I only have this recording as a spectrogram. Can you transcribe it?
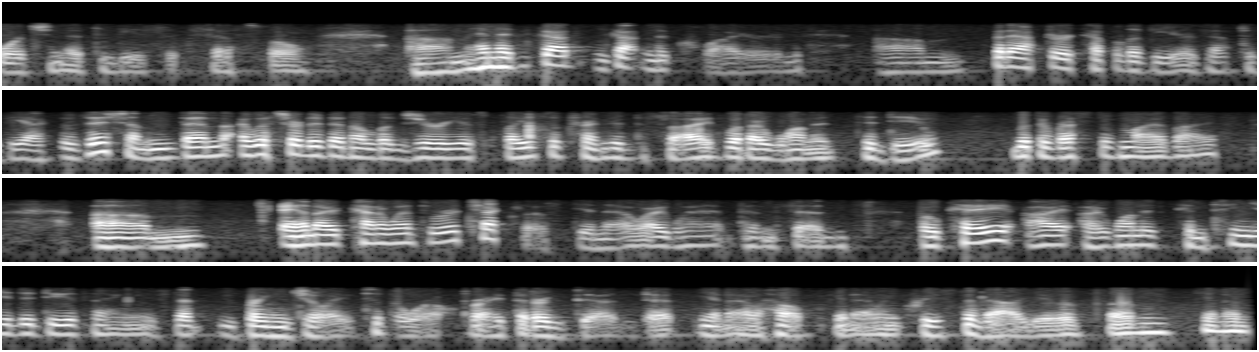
fortunate to be successful, um, and had got gotten acquired. Um, but after a couple of years after the acquisition, then I was sort of in a luxurious place of trying to decide what I wanted to do with the rest of my life. Um, and I kind of went through a checklist. You know, I went and said, okay, I, I want to continue to do things that bring joy to the world, right? That are good, that you know help you know increase the value of um, you know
